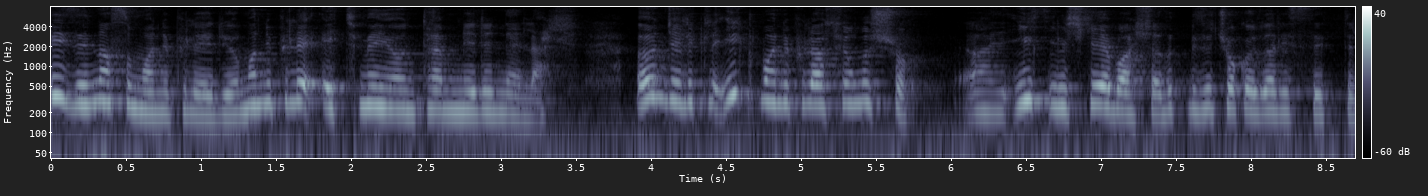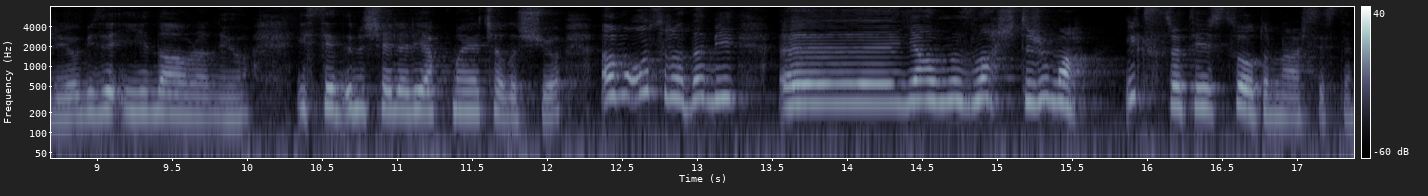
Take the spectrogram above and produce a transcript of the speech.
bizi nasıl manipüle ediyor? Manipüle etme yöntemleri neler? Öncelikle ilk manipülasyonu şu. Yani ilk ilişkiye başladık. Bizi çok özel hissettiriyor. Bize iyi davranıyor. İstediğimiz şeyleri yapmaya çalışıyor. Ama o sırada bir e, yalnızlaştırma. İlk stratejisi odur narsistin.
